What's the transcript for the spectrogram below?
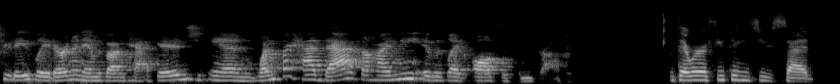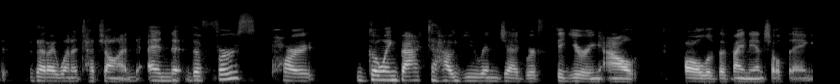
two days later in an Amazon package. And once I had that behind me, it was like all systems go there were a few things you said that I want to touch on. And the first part, going back to how you and Jed were figuring out all of the financial thing,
